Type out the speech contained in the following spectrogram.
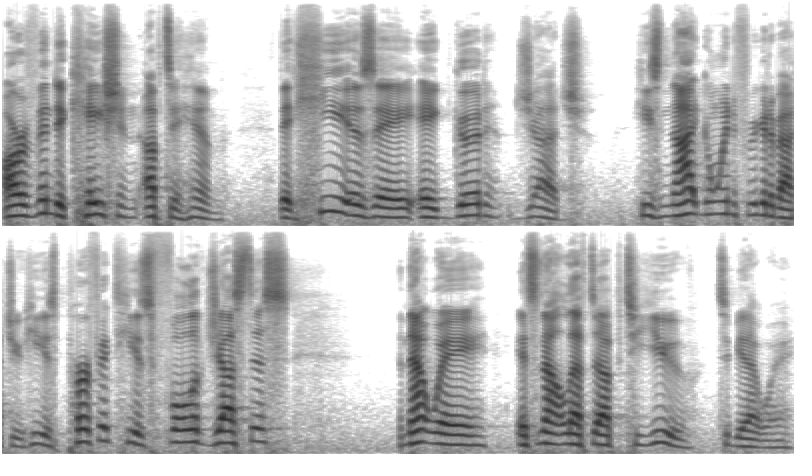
our vindication up to Him, that He is a, a good judge. He's not going to forget about you. He is perfect, He is full of justice, and that way, it's not left up to you to be that way.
